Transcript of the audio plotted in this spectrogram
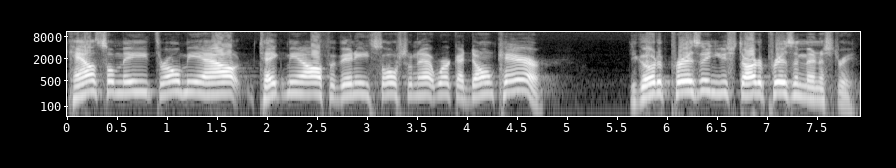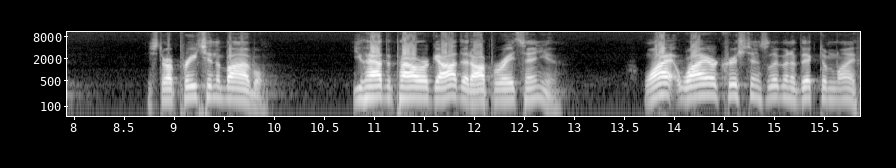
Counsel me, throw me out, take me off of any social network, I don't care. You go to prison, you start a prison ministry. You start preaching the Bible. You have the power of God that operates in you. Why, why are Christians living a victim life?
